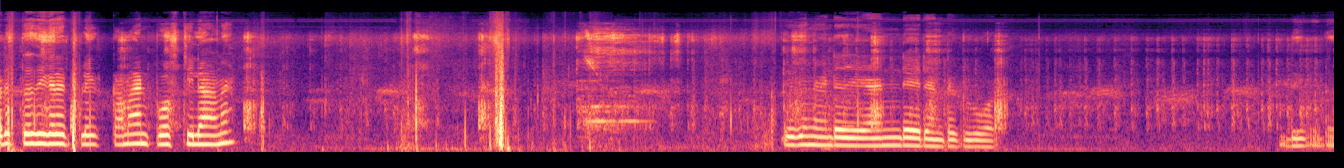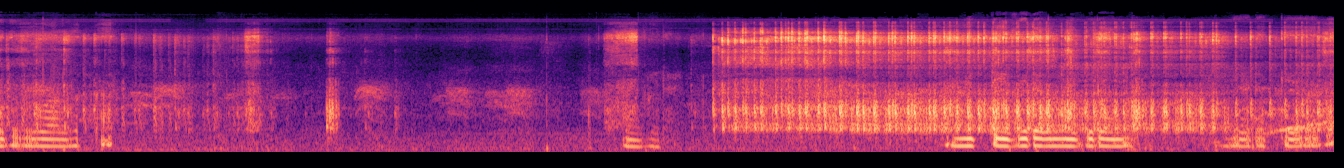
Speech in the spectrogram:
അടുത്ത സിഗരറ്റ് പ്ലേസ് കമാൻഡ് പോസ്റ്റിലാണ് ഇതിന് വേണ്ടത് രണ്ട് രണ്ട് ഗ്ലൂ ഇതിവിടെ ഗ്ലൂ വെക്കാം ഇവിടെ. ഇവിടെ ഒന്ന് ഇവിടെ വന്ന് ഇവിടെ കയറി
